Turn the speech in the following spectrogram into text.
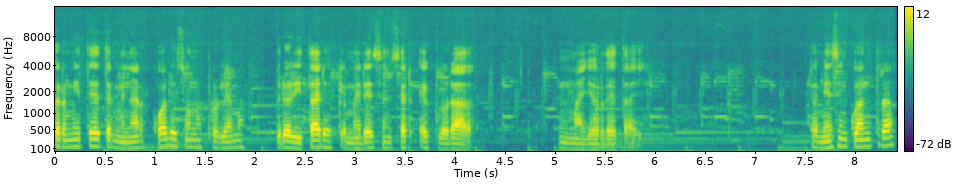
permite determinar cuáles son los problemas prioritarios que merecen ser explorados en mayor detalle. También se encuentra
